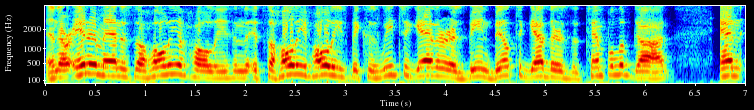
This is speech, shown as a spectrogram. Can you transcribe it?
and our inner man is the Holy of Holies, and it's the Holy of Holies because we together, as being built together, as the temple of God. And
